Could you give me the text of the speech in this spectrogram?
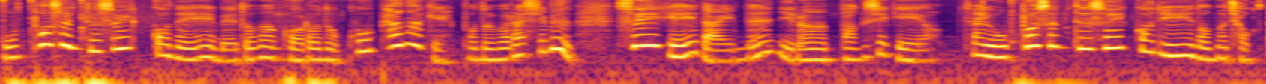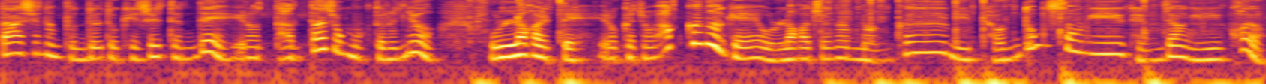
5% 수익권에 매도만 걸어놓고 편하게 번업을 하시면 수익이 나 있는 이런 방식이에요. 자, 이 5% 수익권이 너무 적다 하시는 분들도 계실 텐데 이런 단타 종목들은요 올라갈 때 이렇게 좀 화끈하게 올라가주는 만큼 이 변동성이 굉장히 커요.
